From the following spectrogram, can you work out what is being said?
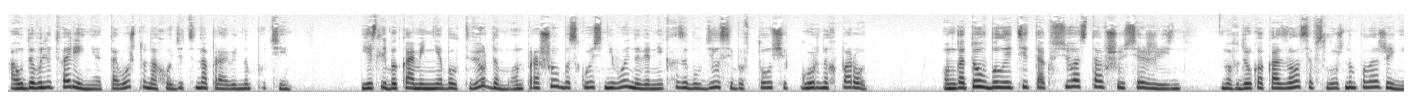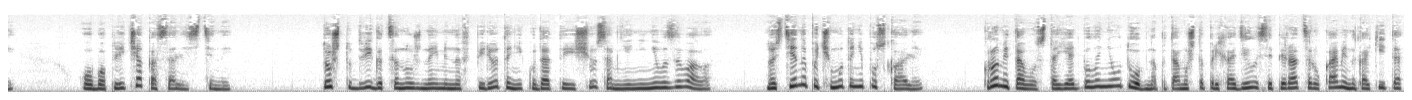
а удовлетворение от того, что находится на правильном пути. Если бы камень не был твердым, он прошел бы сквозь него и наверняка заблудился бы в толще горных пород. Он готов был идти так всю оставшуюся жизнь, но вдруг оказался в сложном положении. Оба плеча касались стены. То, что двигаться нужно именно вперед, а не куда-то еще, сомнений не вызывало. Но стены почему-то не пускали. Кроме того, стоять было неудобно, потому что приходилось опираться руками на какие-то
